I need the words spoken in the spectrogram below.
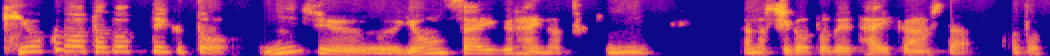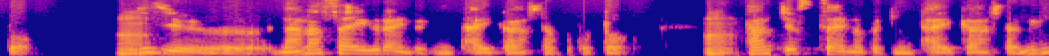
記憶をたどっていくと、24歳ぐらいの時に、あの、仕事で体感したことと、うん、27歳ぐらいの時に体感したことと、うん、30歳の時に体感した3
